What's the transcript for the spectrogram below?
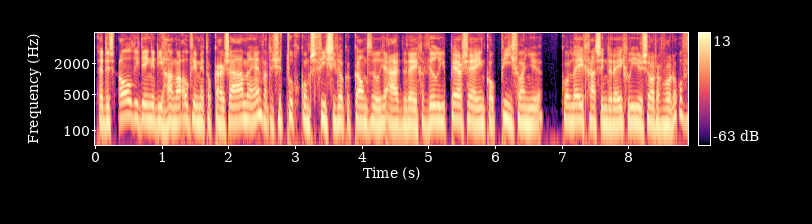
Dus al die dingen die hangen ook weer met elkaar samen. Hè? Wat is je toekomstvisie? Welke kant wil je uitbewegen? Wil je per se een kopie van je collega's in de reguliere zorg worden? Of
